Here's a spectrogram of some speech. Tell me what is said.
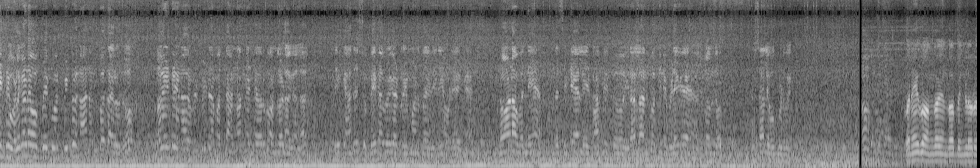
ಎಂಟ್ರಿ ಒಳಗಡೆ ಹೋಗ್ಬೇಕು ಅಂದ್ಬಿಟ್ಟು ನಾನು ಅನ್ಕೋತಾ ಇರೋದು. ನೋ ಎಂಟ್ರಿ ಏನಾದರೂ ಬಿಟ್ಬಿಟ್ರೆ ಮತ್ತೆ ಹನ್ನೊಂದು ಗಂಟೆವರೆಗೂ ಅನ್ಲೋಡ್ ಆಗಲ್ಲ. ಅದಕ್ಕೆ ಆದಷ್ಟು ಬೇಗ ಬೇಗ ಟ್ರೈ ಮಾಡ್ತಾ ಇದ್ದೀನಿ ಹೊಡೆಯೋಕ್ಕೆ. ನೋಡೋಣ ಬನ್ನಿ, ಒಂದು ಸಿಟಿಯಲ್ಲಿ ಟ್ರಾಫಿಕ್ ಇರಲ್ಲ ಅನ್ಕೋತೀನಿ ಬೆಳಗ್ಗೆ ಅಷ್ಟೊಂದು. ಅಷ್ಟಲ್ಲಿ ಹೋಗ್ಬಿಡ್ಬೇಕು. ಕೊನೆಗೂ ಹಂಗೋ ಹಿಂಗೋ ಬೆಂಗಳೂರು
